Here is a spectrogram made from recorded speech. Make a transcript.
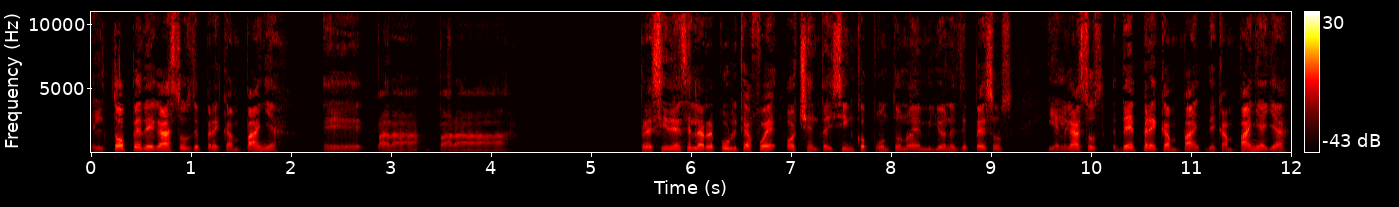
El tope de gastos de precampaña eh, para, para presidencia de la República fue 85.9 millones de pesos y el gasto de pre de campaña ya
